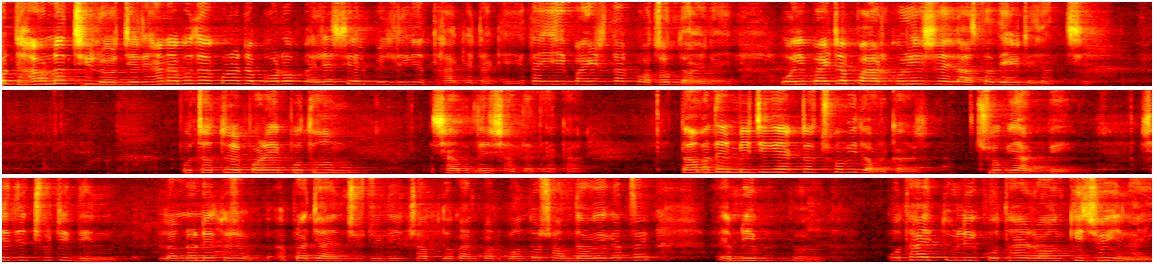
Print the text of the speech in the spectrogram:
ওর ধারণা ছিল যে রেহানা বোধ হয় কোনো একটা বড় প্যালেসিয়াল বিল্ডিংয়ে থাকে টাকে তাই এই বাড়িটা তার পছন্দ হয় নাই। ওই বাড়িটা পার করে সে রাস্তা দিয়ে হেঁটে যাচ্ছে। পঁচাত্তরের পরে প্রথম সাবুদের সাথে দেখা। তা আমাদের মিটিংয়ে একটা ছবি দরকার, ছবি আঁকবে। সেদিন ছুটির দিন। লন্ডনে তো আপনারা জানেন ছুটির দিন সব দোকানপাট বন্ধ, সন্ধ্যা হয়ে গেছে। এমনি কোথায় তুলি, কোথায় রং কিছুই নাই।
